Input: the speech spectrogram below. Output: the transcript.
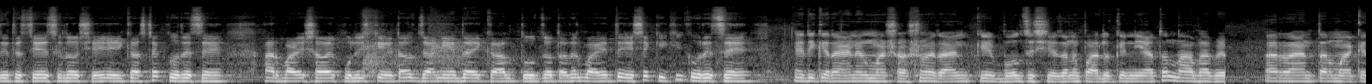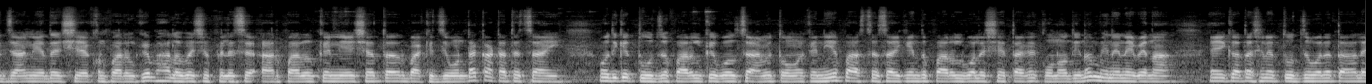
দিতে চেয়েছিল সেই এই কাজটা করেছে। আর বাড়ির সবাই পুলিশকে এটাও জানিয়ে দেয়, কাল তুর্য তাদের বাড়িতে এসে কি কি করেছে। এদিকে রায়নের মা সবসময় রায়নকে বলছে, সে যেন পালুকে নিয়ে এত না ভাবে। আর রায়ান তার মাকে জানিয়ে দেয়, সে এখন পারুলকে ভালোবেসে ফেলেছে আর পারুলকে নিয়ে সে তার বাকি জীবনটা কাটাতে চায় ওদিকে তুর্য পারুলকে বলছে, আমি তোমাকে নিয়ে বাঁচতে চাই, কিন্তু পারুল বলে সে তাকে কোনোদিনও মেনে নেবে না। এই কথা শুনে তুর্য বলে, তাহলে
